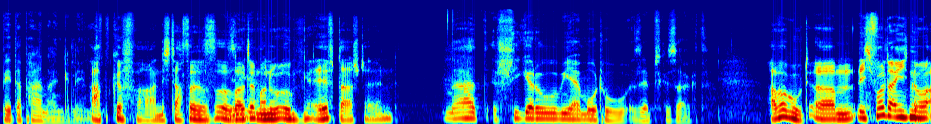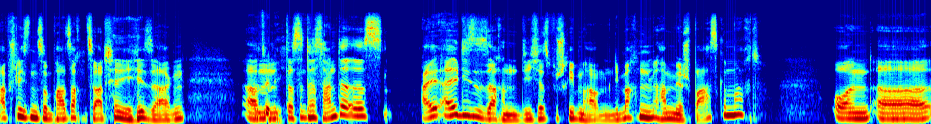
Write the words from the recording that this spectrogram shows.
Peter Pan angelehnt. Abgefahren. Ich dachte, das sollte ja, immer nur irgendein Elf darstellen. Na, hat Shigeru Miyamoto selbst gesagt. Aber gut, ähm, ich wollte eigentlich nur abschließend so ein paar Sachen zu Atelier sagen. Ähm, das Interessante ist, all, all diese Sachen, die ich jetzt beschrieben habe, die machen, haben mir Spaß gemacht. Und äh,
